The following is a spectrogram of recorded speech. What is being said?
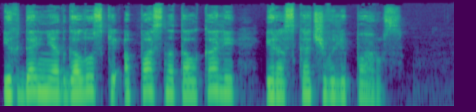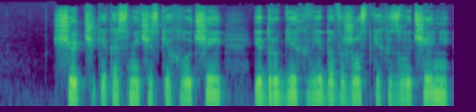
их дальние отголоски опасно толкали и раскачивали парус. Счетчики космических лучей и других видов жестких излучений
